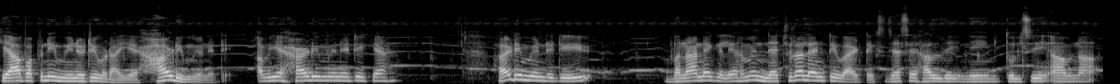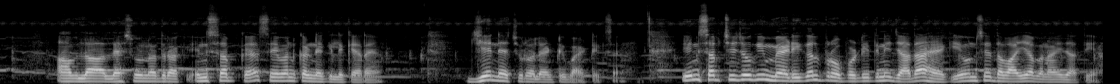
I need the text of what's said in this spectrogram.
कि आप अपनी इम्यूनिटी बढ़ाइए हर्ड इम्यूनिटी अब ये हर्ड इम्यूनिटी क्या है? हर्ड इम्यूनिटी बनाने के लिए हमें नेचुरल एंटीबायोटिक्स जैसे हल्दी, नीम, तुलसी आंवला आंवला, लहसुन, अदरक, इन सब का सेवन करने के लिए कह रहे हैं। ये नेचुरल एंटीबायोटिक्स हैं। इन सब चीज़ों की मेडिकल प्रॉपर्टी इतनी ज़्यादा है कि उनसे दवाइयाँ बनाई जाती हैं।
